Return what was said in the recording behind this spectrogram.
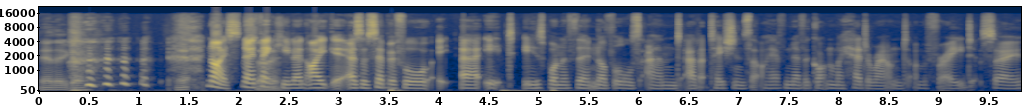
yeah, there you go. yeah. Nice. No, So- thank you, Len. I, as I've said before, uh, it is one of the novels and adaptations that I have never gotten my head around. I'm afraid. So,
